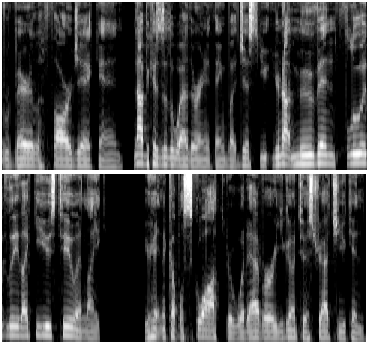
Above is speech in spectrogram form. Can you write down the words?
very lethargic and not because of the weather or anything, but just you, you're not moving fluidly like you used to, and like you're hitting a couple squats or whatever. Or you go into a stretch and you can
